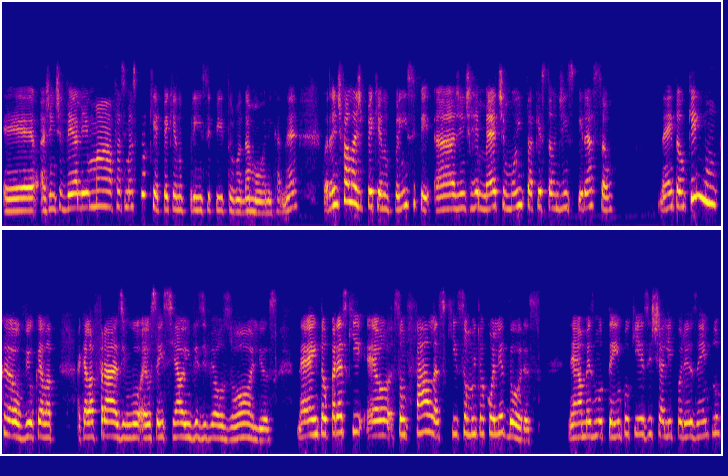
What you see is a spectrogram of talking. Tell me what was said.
É, a gente vê ali uma... Fala assim, mas por que Pequeno Príncipe e Turma da Mônica, né? Quando a gente fala de Pequeno Príncipe, a gente remete muito à questão de inspiração. Né? Então, quem nunca ouviu aquela, aquela frase, é o essencial invisível aos olhos? Né? Então, parece que é, são falas que são muito acolhedoras né? Ao mesmo tempo que existe ali, por exemplo,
